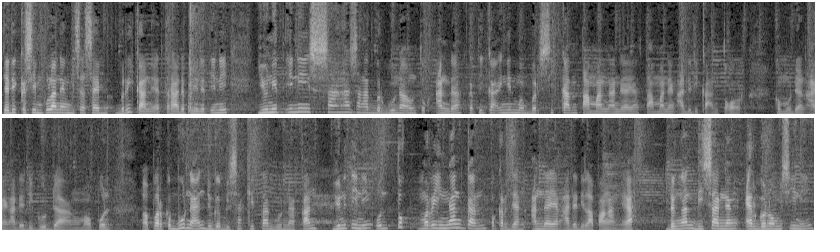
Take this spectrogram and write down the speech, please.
jadi kesimpulan yang bisa saya berikan ya terhadap unit ini, unit ini sangat-sangat berguna untuk Anda ketika ingin membersihkan taman Anda ya, taman yang ada di kantor, kemudian yang ada di gudang maupun uh, perkebunan juga bisa kita gunakan unit ini untuk meringankan pekerjaan Anda yang ada di lapangan ya. Dengan desain yang ergonomis ini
